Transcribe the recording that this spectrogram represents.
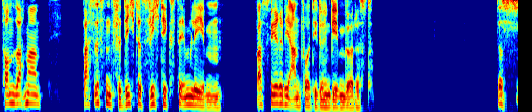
Tom, sag mal, was ist denn für dich das Wichtigste im Leben? Was wäre die Antwort, die du ihm geben würdest? Das,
